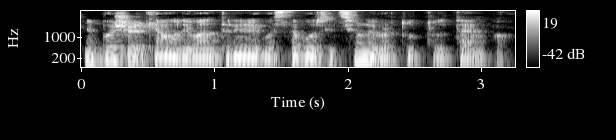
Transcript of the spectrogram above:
E poi cerchiamo di mantenere questa posizione per tutto il tempo.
